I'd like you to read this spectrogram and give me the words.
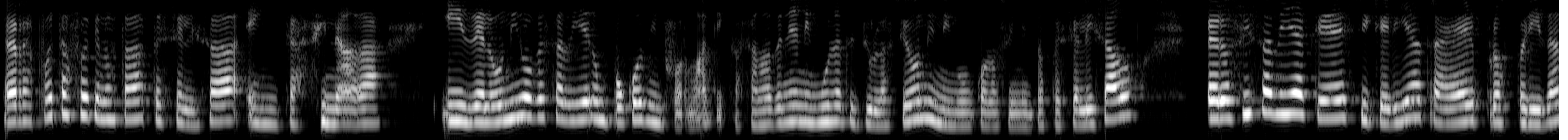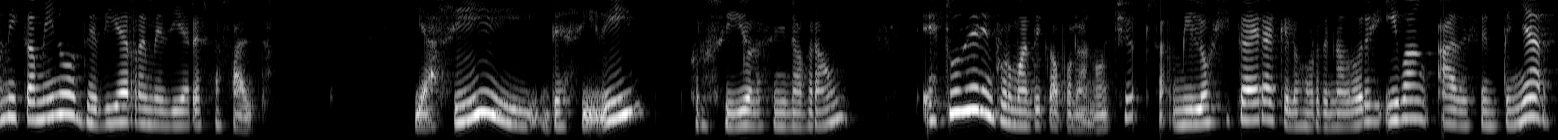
La respuesta fue que no estaba especializada en casi nada y de lo único que sabía era un poco de informática, o sea, no tenía ninguna titulación ni ningún conocimiento especializado, pero sí sabía que si quería traer prosperidad a mi camino debía remediar esa falta. Y así decidí, prosiguió la señora Brown, estudiar informática por la noche. O sea, mi lógica era que los ordenadores iban a desempeñar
